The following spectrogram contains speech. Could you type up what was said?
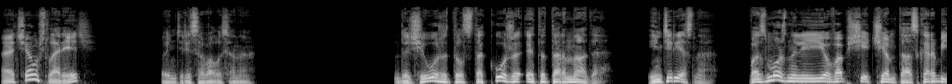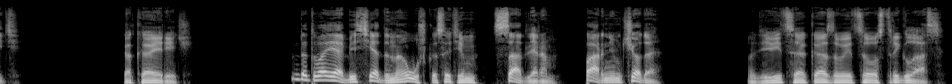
О чем шла речь? Поинтересовалась она. Да чего же толстокожа эта торнадо? Интересно, возможно ли ее вообще чем-то оскорбить? Какая речь? Да твоя беседа на ушко с этим Садлером, парнем чёда. У девицы оказывается острый глаз.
